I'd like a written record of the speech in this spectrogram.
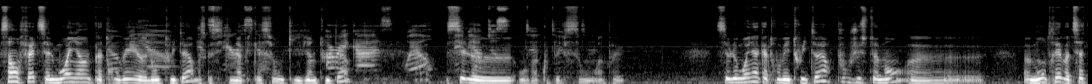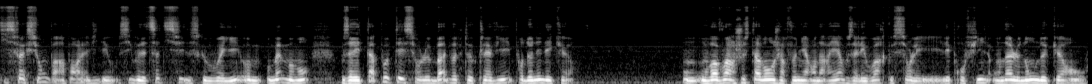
Ça, en fait, c'est le moyen qu'a trouvé euh, donc Twitter, parce que c'est une application qui vient de Twitter. C'est le... On va couper le son un peu. C'est le moyen qu'a trouvé Twitter pour justement... Euh, montrer votre satisfaction par rapport à la vidéo. Si vous êtes satisfait de ce que vous voyez, au, même moment, vous allez tapoter sur le bas de votre clavier pour donner des cœurs. on, va voir juste avant, je vais revenir en arrière, vous allez voir que sur les, profils, on a le nombre de cœurs en haut.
